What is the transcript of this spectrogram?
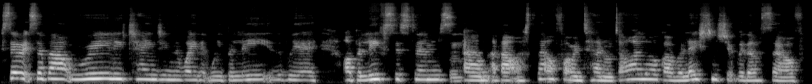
So it's about really changing the way that we believe, we're, our belief systems mm. um, about ourselves, our internal dialogue, our relationship with ourselves,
